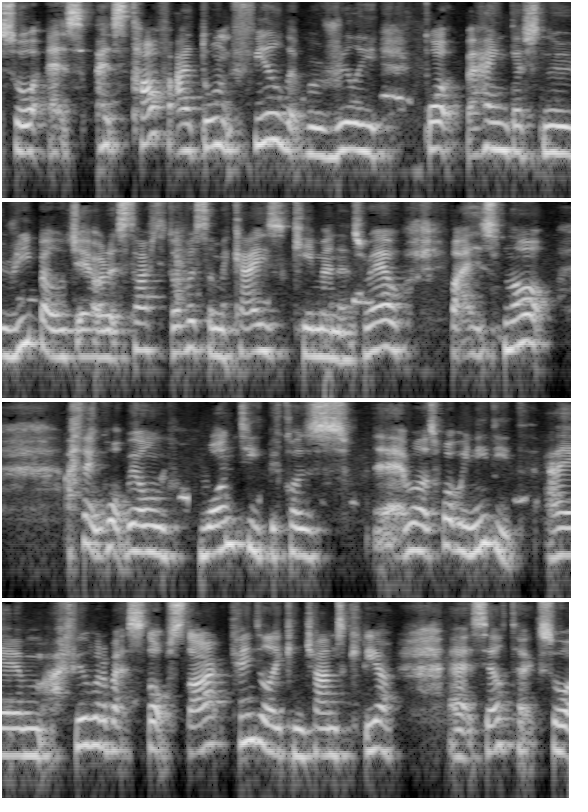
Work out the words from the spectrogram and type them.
So it's it's tough. I don't feel that we've really got behind this new rebuild yet, or it started. Obviously, McKay's came in as well, but it's not. I think what we all wanted because uh, well, it's what we needed. Um, I feel we're a bit stop start, kind of like in Ntcham's career at Celtic. So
